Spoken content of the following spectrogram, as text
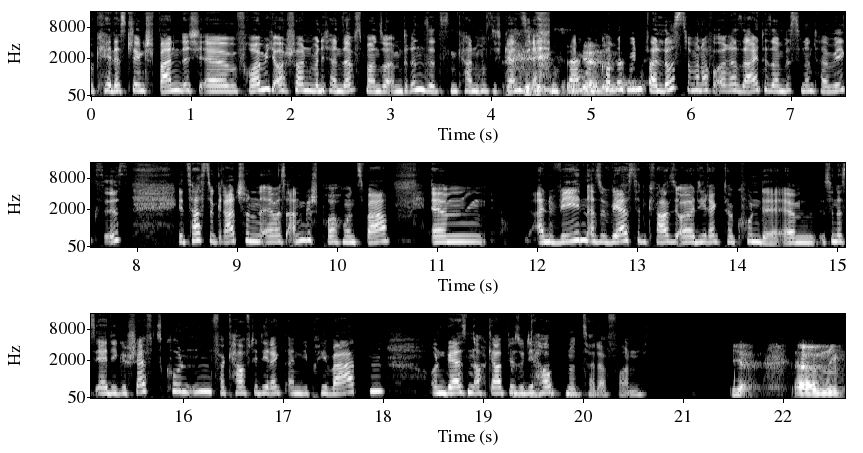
Okay, das klingt spannend. Ich äh, freue mich auch schon, wenn ich dann selbst mal so einem drin sitzen kann, muss ich ganz ehrlich sagen. Man kommt auf jeden Fall Lust, wenn man auf eurer Seite so ein bisschen unterwegs ist. Jetzt hast du gerade schon äh, was angesprochen und zwar ähm, an wen, also wer ist denn quasi euer direkter Kunde? Ähm, sind das eher die Geschäftskunden? Verkauft ihr direkt an die Privaten? Und wer sind auch, glaubt ihr, so die mhm. Hauptnutzer davon? Ja, ähm,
